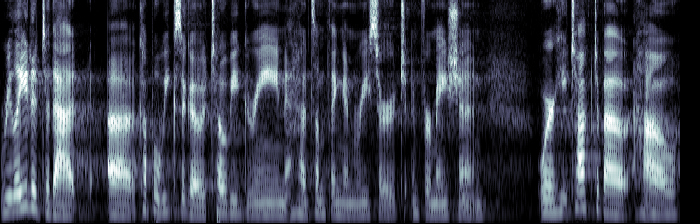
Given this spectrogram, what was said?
related to that, uh, a couple weeks ago, Toby Green had something in research information where he talked about how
